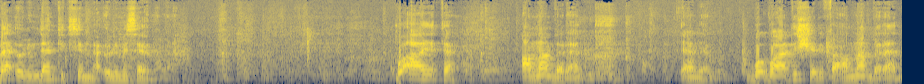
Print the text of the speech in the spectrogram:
Ve ölümden tiksinme, ölümü sevmeme. Bu ayete anlam veren yani bu, bu hadis-i şerife anlam veren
